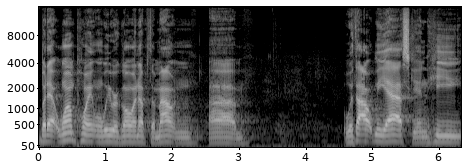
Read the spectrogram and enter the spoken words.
But at one point when we were going up the mountain, um, without me asking, he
